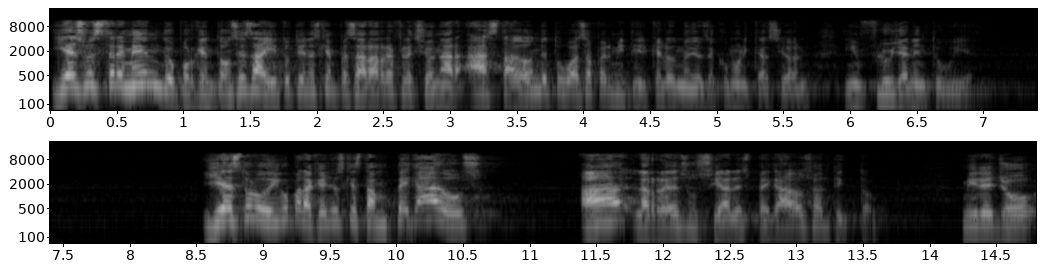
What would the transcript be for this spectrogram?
Y eso es tremendo, porque entonces ahí tú tienes que empezar a reflexionar hasta dónde tú vas a permitir que los medios de comunicación influyan en tu vida. Y esto lo digo para aquellos que están pegados a las redes sociales, pegados al TikTok. Mire, yo,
